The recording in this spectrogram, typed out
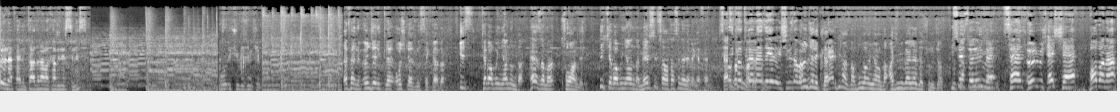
Buyurun efendim tadına bakabilirsiniz. Bu üçü bizimki. Efendim öncelikle hoş geldiniz tekrardan. Biz kebabın yanında her zaman soğan dedik. Bir kebabın yanında mevsim salatası ne demek efendim? Sen Salatası kötülemenize geliyor işinize bakın. Öncelikle birazdan bunların yanında acı biberler de sunacağız. Bir şey söyleyeyim mi? Sen ölmüş eşeğe babana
